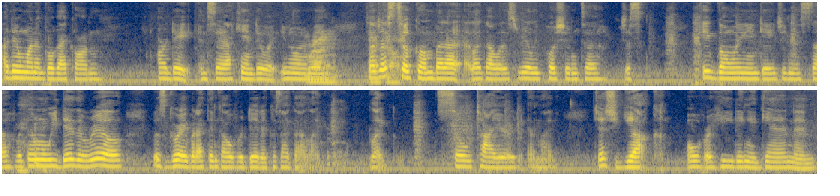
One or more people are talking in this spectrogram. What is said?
I didn't want to go back on our date and say I can't do it. You know what I mean? Right. So I just out. took them, but I like I was really pushing to just keep going, engaging and stuff. But then when we did the real, it was great. But I think I overdid it because I got like, like, so tired and like just yuck, overheating again, and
